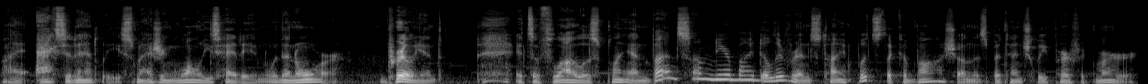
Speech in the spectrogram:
by accidentally smashing Wally's head in with an oar. Brilliant. It's a flawless plan, but some nearby deliverance type puts the kibosh on this potentially perfect murder.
